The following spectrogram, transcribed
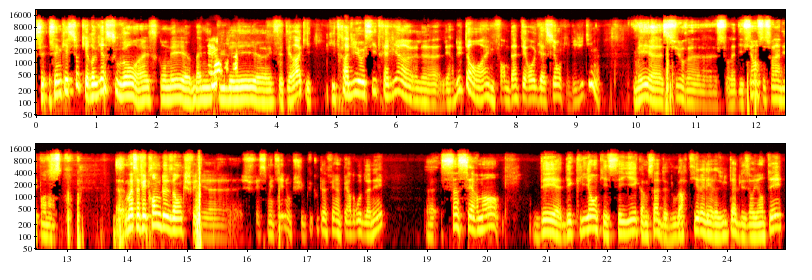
C'est une question qui revient souvent. Hein. Est-ce qu'on est euh, manipulé, euh, etc., qui, traduit aussi très bien euh, l'air du temps, hein, une forme d'interrogation qui est légitime, mais sur, sur la défiance et sur l'indépendance. moi, ça fait 32 ans que je fais, je fais ce métier, donc je suis plus tout à fait un perdreau de l'année. sincèrement, des, des, clients qui essayaient comme ça de vouloir tirer les résultats, de les orienter,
